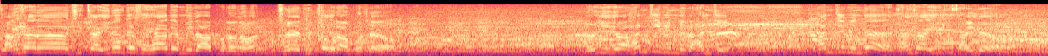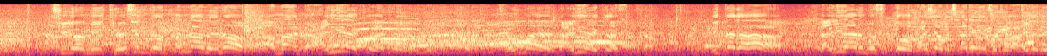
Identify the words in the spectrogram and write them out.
장사는 진짜 이런 데서 해야 됩니다 앞으로는. 제 뒤쪽으로 한번 보세요. 여기가 한 집입니다 한집. 한 집인데 장사가 이렇게 잘 돼요. 지금 이 결승전 끝나면은 아마 난리 날 것 같아요 정말 난리 날 것 같습니다. 이따가 난리 나는 모습도 다시 한번 촬영해서 제가 알려드리겠습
